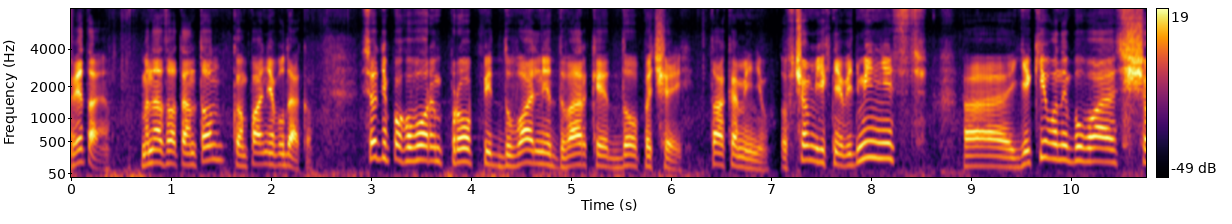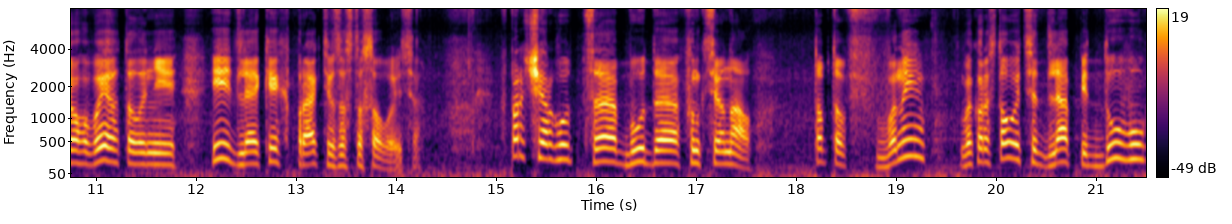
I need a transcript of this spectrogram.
Вітаю! Мене звати Антон, компанія Будеко. Сьогодні поговоримо про піддувальні дверки до печей та камінів. В чому їхня відмінність, е, які вони бувають, з чого виготовлені і для яких проєктів застосовуються. В першу чергу це буде функціонал. Тобто вони використовуються для піддуву,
